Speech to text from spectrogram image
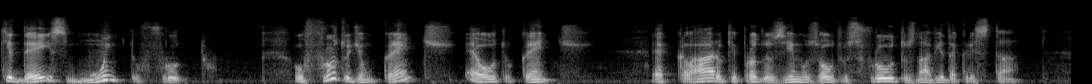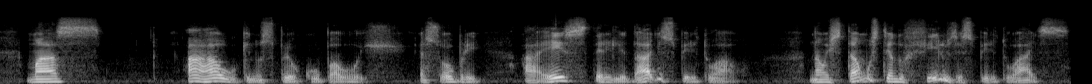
que deis muito fruto. O fruto de um crente é outro crente. É claro que produzimos outros frutos na vida cristã, mas há algo que nos preocupa hoje. É sobre a esterilidade espiritual. Não estamos tendo filhos espirituais.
